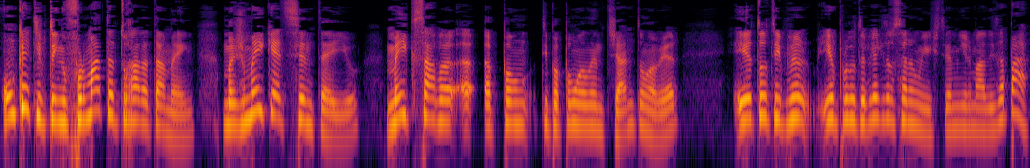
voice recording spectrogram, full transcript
um que é tipo, tem o formato da torrada também, mas meio que é de centeio, meio que sabe a, a, pão, tipo, a pão alentejano, estão a ver? Eu estou tipo, eu pergunto, porquê é que trouxeram isto? E a minha irmã diz, ah pá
